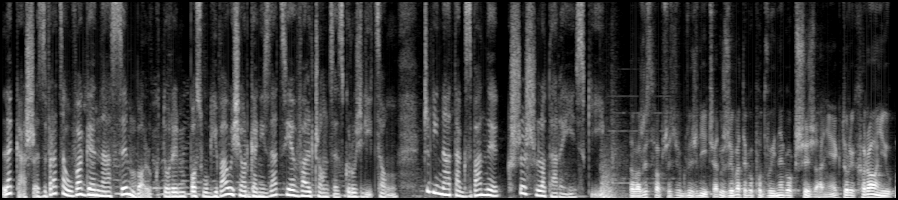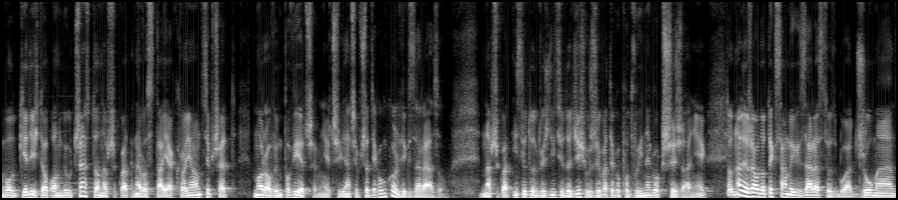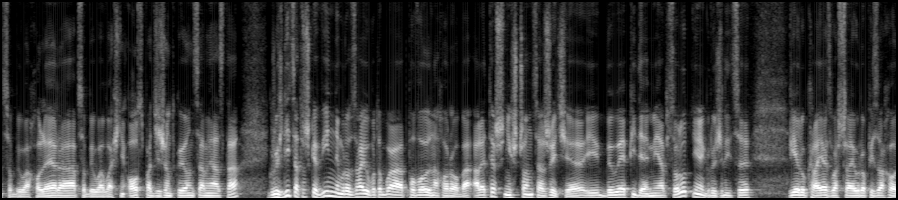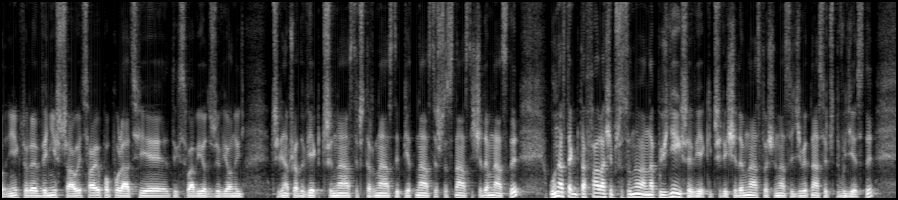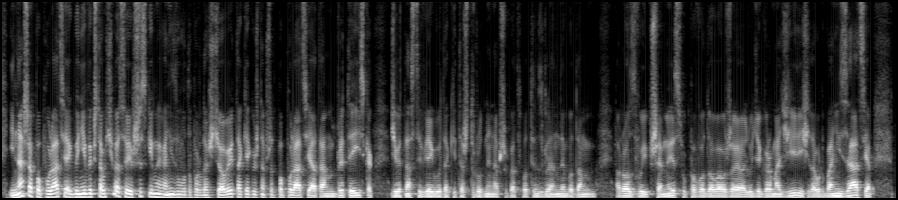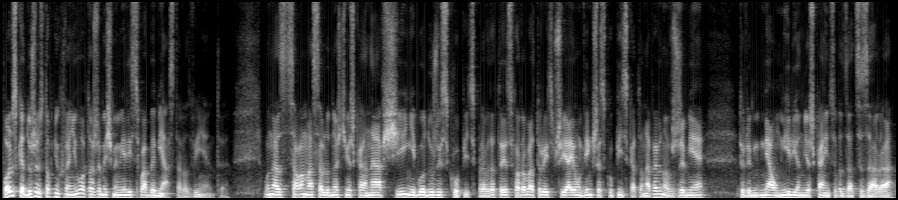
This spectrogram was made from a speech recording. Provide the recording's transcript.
Lekarz zwraca uwagę na symbol, którym posługiwały się organizacje walczące z gruźlicą, czyli na tak zwany krzyż lotaryński. Towarzystwo Przeciwgruźlicze używa tego podwójnego krzyża, nie? który chronił, bo kiedyś to on był często na przykład na rozstajach chroniący przed morowym powietrzem, nie? czyli znaczy przed jakąkolwiek zarazą. Na przykład Instytut Gruźlicy do dziś używa tego podwójnego krzyża. Nie? To należało do tych samych zaraz, co była dżuma, co była cholera, co była właśnie ospa dziesiątkująca miasta. Gruźlica troszkę w innym rodzaju, bo to była powolna choroba, ale też niszcząca życie i były epidemie absolutnie gruźlicy w wielu krajach, zwłaszcza Europie Zachodniej, które wyniszczały całe populacje tych słabiej odżywionych, czyli na przykład wiek XIII, XIV, XV, XVI, XVII. U nas tak jakby ta fala się przesunęła na późniejsze wieki, czyli XVII, XVIII, XIX czy XX i nasza populacja jakby nie wykształciła sobie wszystkich mechanizmów odpornościowych, tak jak już na przykład populacja tam brytyjska. XIX wiek był taki też trudny na przykład pod tym względem, bo tam rozwój przemysłu powodował, że ludzie gromadzili się, ta urbanizacja. Polskę w dużym stopniu chroniło to, że myśmy mieli słabe miasta rozwinięte. U nas cała masa ludności mieszkała na wsi, nie było dużych skupisk, prawda? To jest choroba, której sprzyjają większe skupiska. To na pewno w Rzymie, który miał milion mieszkańców za Cezara,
